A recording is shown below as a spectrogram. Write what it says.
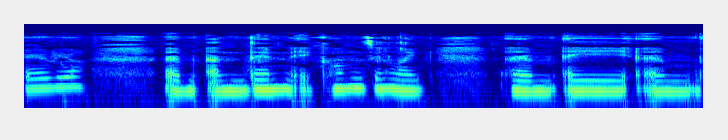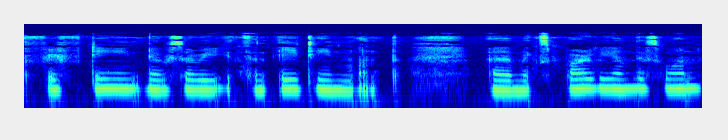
area. Um, and then it comes in like um a um 15 no sorry it's an 18 month um, expiry on this one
